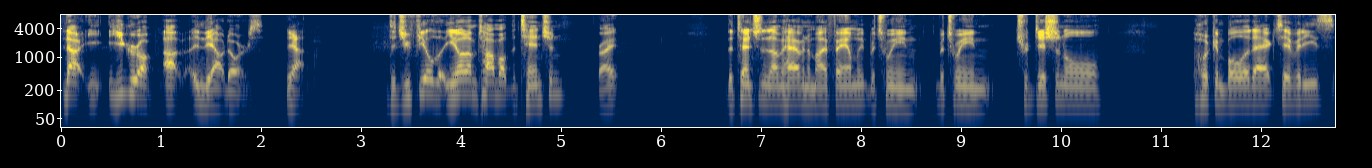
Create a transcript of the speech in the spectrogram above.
now you grew up out in the outdoors. Yeah. Did you feel that? You know what I'm talking about? The tension, right? The tension that I'm having in my family between between traditional hook and bullet activities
